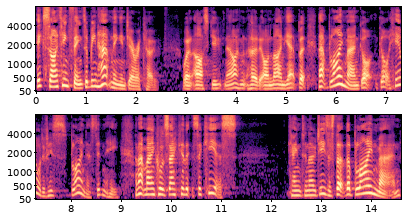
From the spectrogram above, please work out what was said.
exciting things have been happening in Jericho. I won't ask you now, I haven't heard it online yet, but that blind man got, got healed of his blindness, didn't he? And that man called Zacchaeus came to know Jesus. The, the blind man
